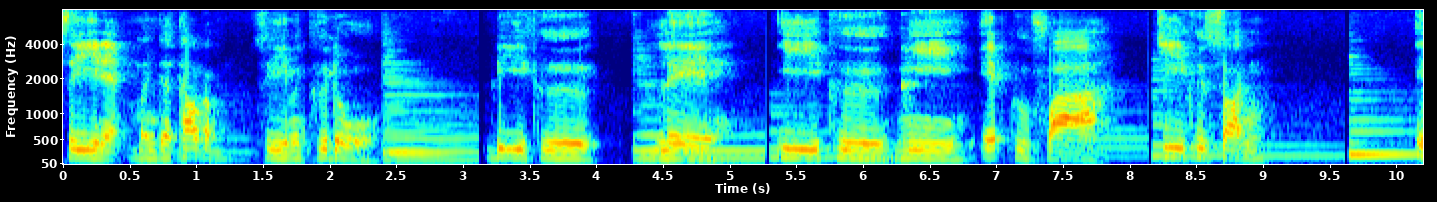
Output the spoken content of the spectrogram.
C เนี่ยมันจะเท่ากับ C มันคือโด D คือเล E คือมี F คือฟา G คือซอน A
